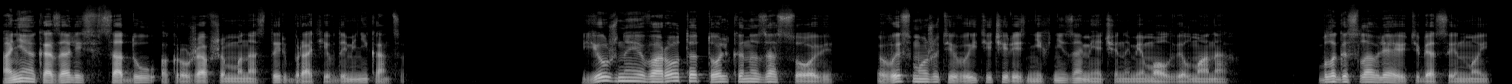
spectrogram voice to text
Они оказались в саду, окружавшем монастырь братьев-доминиканцев. Южные ворота только на засове. Вы сможете выйти через них незамеченными, молвил монах. Благословляю тебя, сын мой,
